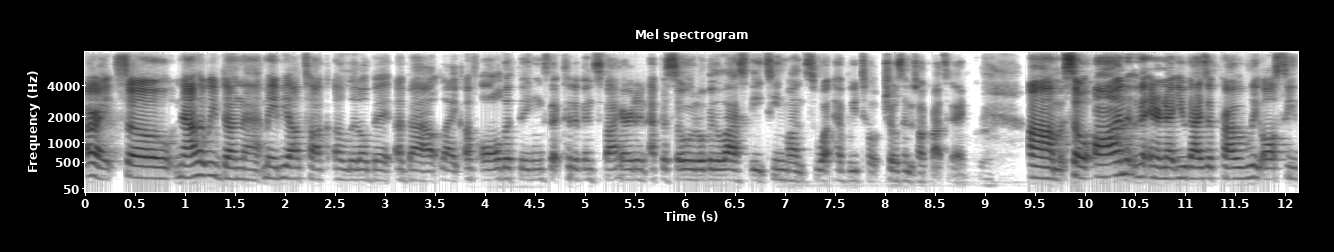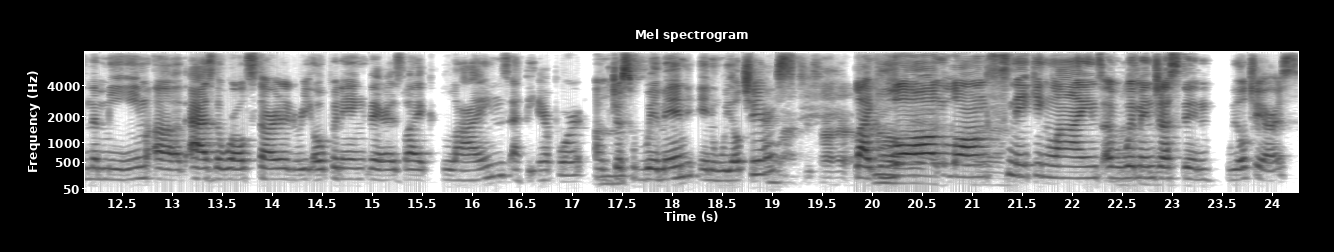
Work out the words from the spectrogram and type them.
All right. So now that we've done that, maybe I'll talk a little bit about like of all the things that could have inspired an episode over the last 18 months, what have we to- chosen to talk about today? Okay. Um, so on the internet, you guys have probably all seen the meme of as the world started reopening, there's like lines at the airport of Mhm. just women in Oh, wheelchairs. I actually saw that. Like Oh, long, yeah, long yeah. snaking lines of I've women just in wheelchairs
